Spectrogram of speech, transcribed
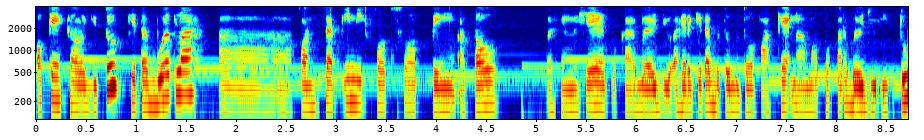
oke okay, kalau gitu kita buatlah uh, konsep ini cloud swapping atau bahasa Indonesia ya tukar baju. Akhirnya kita betul-betul pakai nama tukar baju itu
